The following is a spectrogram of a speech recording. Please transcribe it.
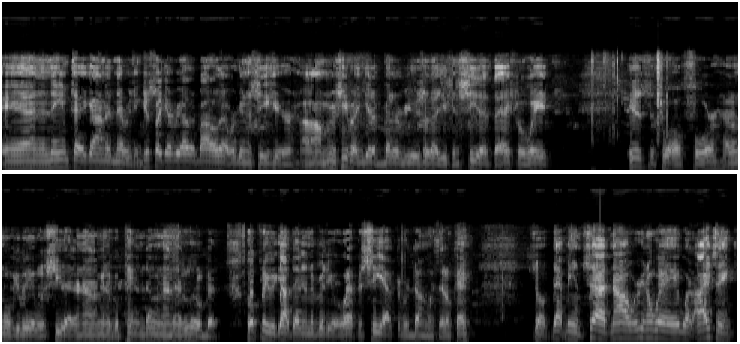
and a name tag on it and everything, just like every other bottle that we're going to see here. Um, let me see if I can get a better view so that you can see that the actual weight is the 12.4. I don't know if you'll be able to see that or not. I'm going to go pan down on that a little bit. Hopefully we got that in the video. We'll have to see after we're done with it, okay? So that being said, now we're going to weigh what I think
